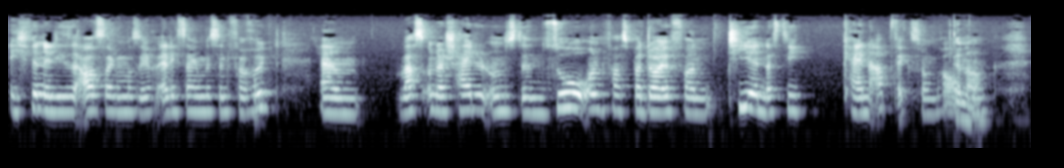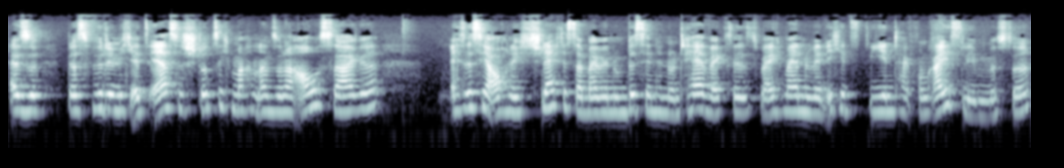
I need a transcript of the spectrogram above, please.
Ich finde diese Aussage, muss ich auch ehrlich sagen, ein bisschen verrückt. Ähm, was unterscheidet uns denn so unfassbar doll von Tieren, dass die keine Abwechslung brauchen? Genau. Also, das würde mich als erstes stutzig machen an so einer Aussage. Es ist ja auch nichts Schlechtes dabei, wenn du ein bisschen hin und her wechselst, weil ich meine, wenn ich jetzt jeden Tag von Reis leben müsste,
